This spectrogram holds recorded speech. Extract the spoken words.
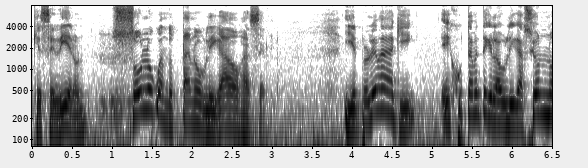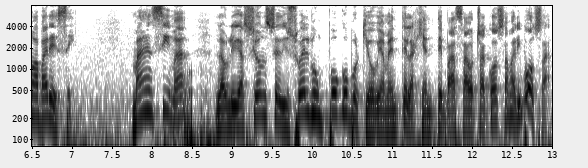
que se dieron solo cuando están obligados a hacerlo. Y el problema de aquí es justamente que la obligación no aparece. Más encima, la obligación se disuelve un poco porque obviamente la gente pasa a otra cosa mariposa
